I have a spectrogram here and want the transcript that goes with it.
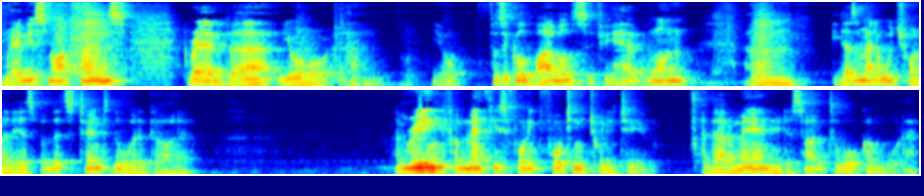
Grab your smartphones, grab uh, your, um, your physical Bibles if you have one. Um, it doesn't matter which one it is, but let's turn to the Word of God. I'm reading from Matthew 14 22 about a man who decided to walk on water.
